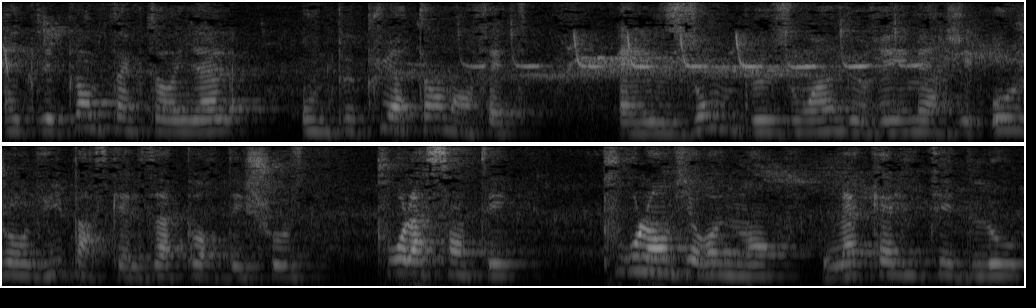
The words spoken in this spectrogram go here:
avec les plantes tinctoriales, on ne peut plus attendre en fait. Elles ont besoin de réémerger aujourd'hui parce qu'elles apportent des choses pour la santé, pour l'environnement, la qualité de l'eau,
